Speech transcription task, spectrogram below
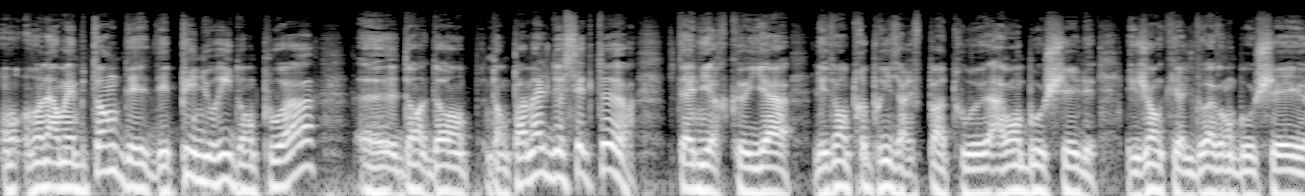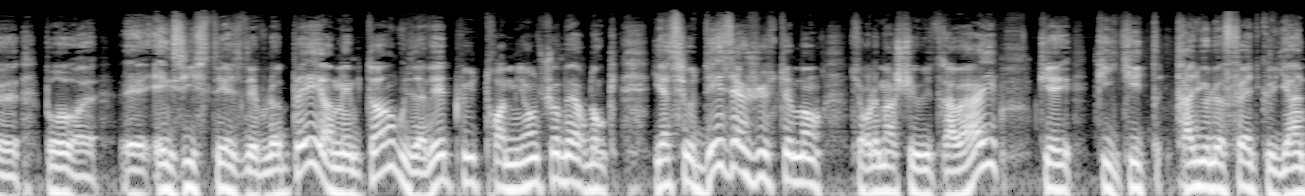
on, a en même temps des, des pénuries d'emplois euh, dans, dans, dans pas mal de secteurs. C'est-à-dire qu'il y a les entreprises n'arrivent pas à, à embaucher les, gens qu'elles doivent embaucher euh, pour euh, exister, se développer. Et en même temps, vous avez plus de 3 millions de chômeurs. Donc il y a ce désajustement sur le marché du travail qui, est, qui, qui traduit le fait qu'il y a un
